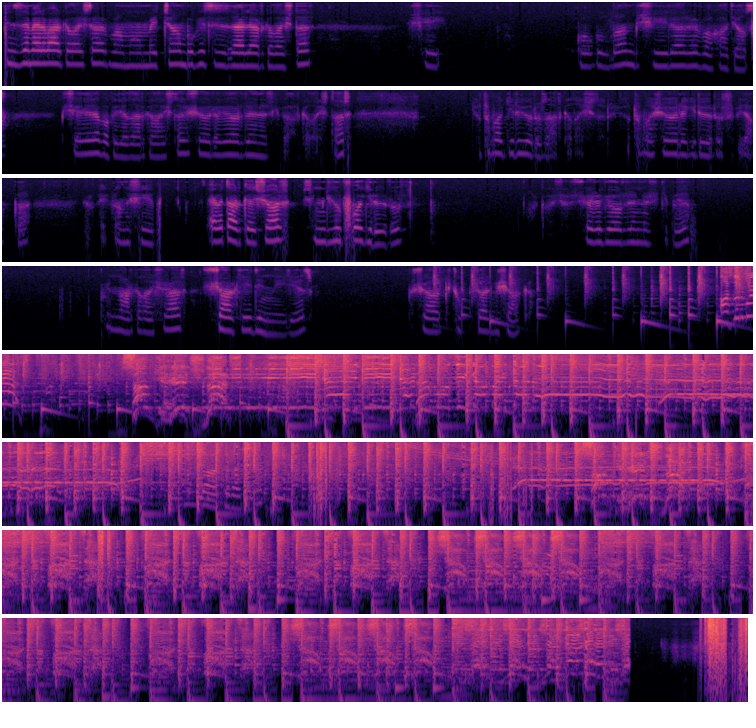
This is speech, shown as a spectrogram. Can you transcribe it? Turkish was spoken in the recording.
Hepinize merhaba arkadaşlar. Ben Muhammed Bugün sizlerle arkadaşlar şey Google'dan bir şeylere bakacağız. Bir şeylere bakacağız arkadaşlar. Şöyle gördüğünüz gibi arkadaşlar. YouTube'a giriyoruz arkadaşlar. YouTube'a şöyle giriyoruz. Bir dakika. Şu ekranı şey. Evet arkadaşlar. Şimdi YouTube'a giriyoruz. Arkadaşlar şöyle gördüğünüz gibi. Bugün arkadaşlar şarkıyı dinleyeceğiz. Bu şarkı çok güzel bir şarkı. Hazır mıyız? Sanki hiç hiçler.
